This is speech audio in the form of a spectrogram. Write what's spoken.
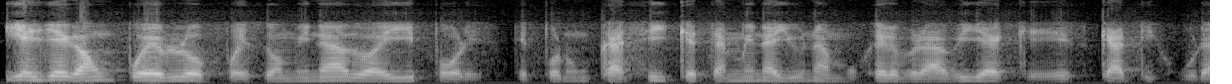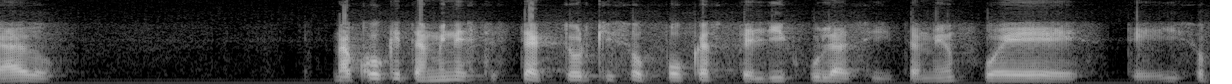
y él llega a un pueblo pues dominado ahí por este por un cacique, también hay una mujer bravía que es Katy Jurado, me acuerdo que también este, este actor que hizo pocas películas y también fue, este, hizo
